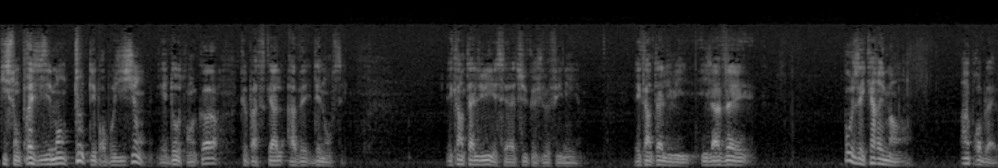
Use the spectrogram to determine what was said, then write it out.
qui sont précisément toutes les propositions, et d'autres encore, que Pascal avait dénoncées. Et quant à lui, et c'est là-dessus que je veux finir, et quant à lui, il avait posé carrément un problème.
